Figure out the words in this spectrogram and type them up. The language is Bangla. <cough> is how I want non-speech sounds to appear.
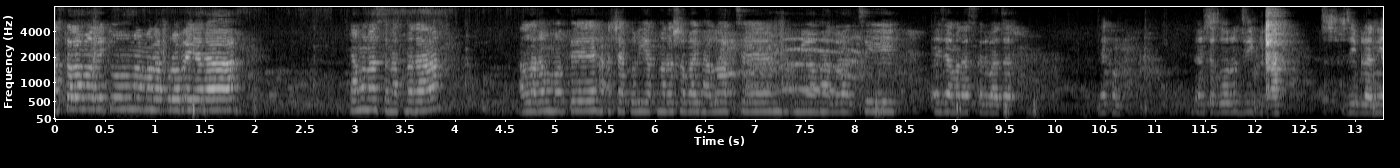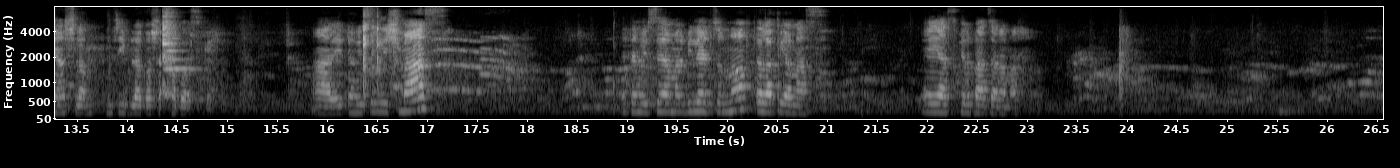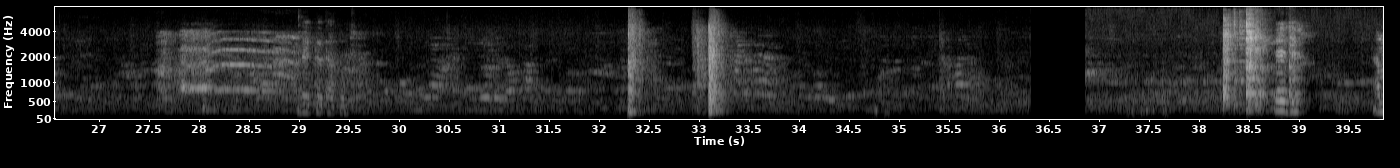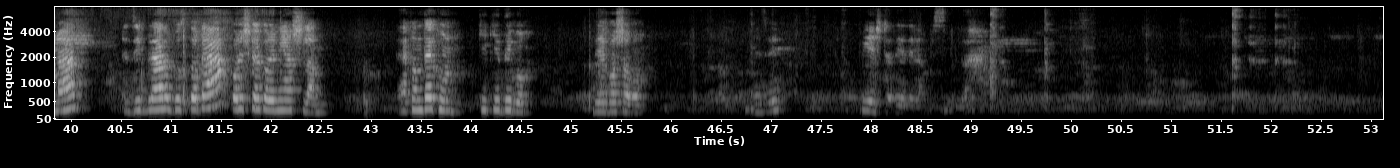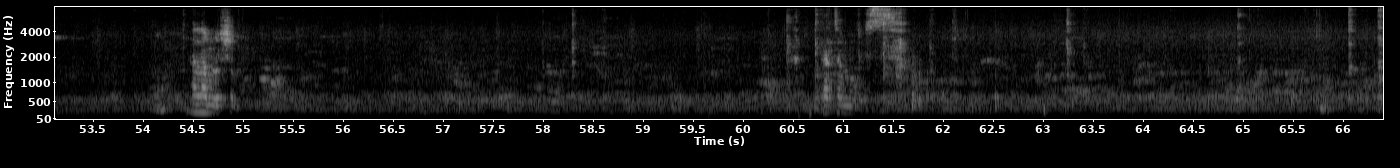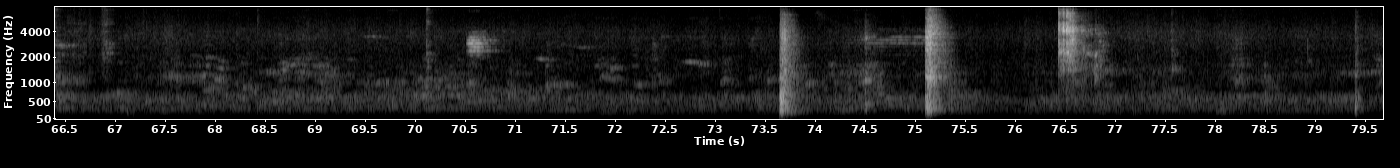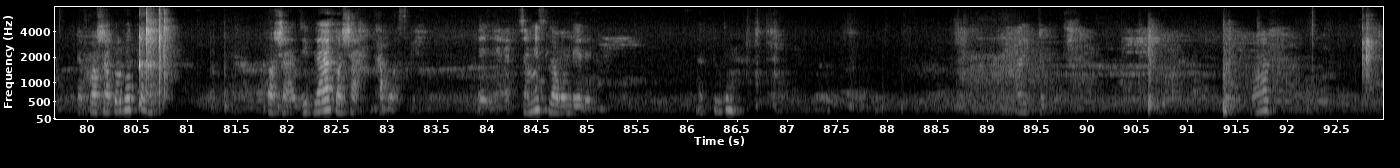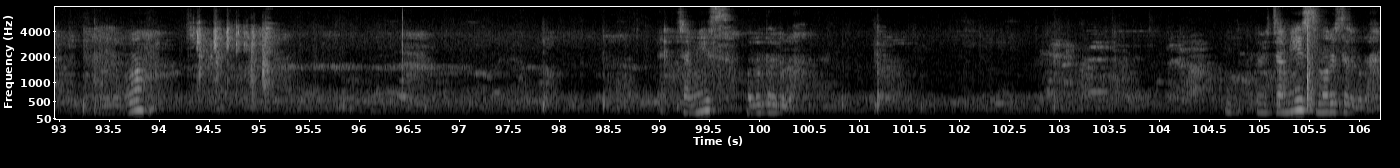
আসসালামু আলাইকুম আমার আপুরা ভাইয়ারা। কেমন আছেন আপনারা? আল্লাহ রহমতে আশা করি আপনারা সবাই ভালো আছেন, আমিও ভালো আছি। এই যে আমার আজকের বাজার। দেখুন হচ্ছে গরু জিবলা। জিবলা নিয়ে আসলাম, জিবলা কষা খাব আজকে। আর এটা হচ্ছে ইলিশ মাছ। এটা হচ্ছে আমার বিলের জন্য তেলাপিয়া মাছ। এই আজকের বাজার আমার। দেখতে থাকুন। এই যে, আমার জিবলার গোস্তটা পরিষ্কার করে নিয়ে আসলাম। এখন দেখুন কি কি দিব, দিয়ে বসাবো। এই যে, পেঁয়াজটা দিয়ে দিলাম, বিসমিল্লাহ। আলাম রসুন। কাঁচামরিচ। কষা করব তো? কষা জিবলা কষা, খাব আজকে। এই এক চামচ লবণ দিয়ে দেবেন একটু তো আর একটু দিয়ে দিই। এক চামচ হলুদের গুঁড়ো। দুই চামচ মরিচের গুঁড়া।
